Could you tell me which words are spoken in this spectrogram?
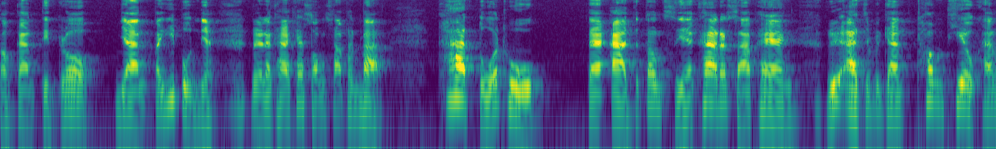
ต่อการติดโรค อย่างไปญี่ปุ่นเนี่ยในราคาแค่ 2-3,000 บาท ค่าตั๋วถูก แต่อาจจะต้องเสียค่ารักษาแพง หรืออาจจะเป็นการท่องเที่ยวครั้ง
